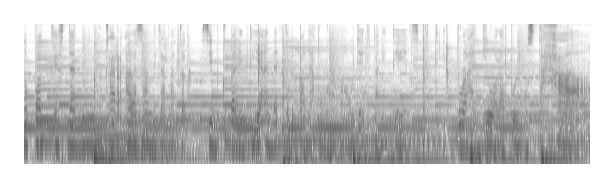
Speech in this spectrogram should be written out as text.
ngepodcast dan karena alasan karena ke, sibuk kepanitiaan dan ke depannya aku nggak mau jadi panitia yang seperti itu lagi walaupun mustahil.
